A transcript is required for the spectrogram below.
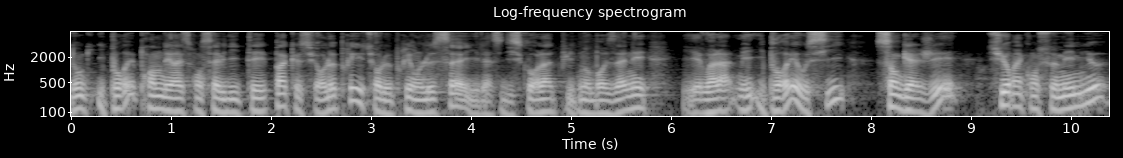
Donc il pourrait prendre des responsabilités, pas que sur le prix. Sur le prix, on le sait, il a ce discours-là depuis de nombreuses années. voilà. Mais il pourrait aussi s'engager sur un consommer mieux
